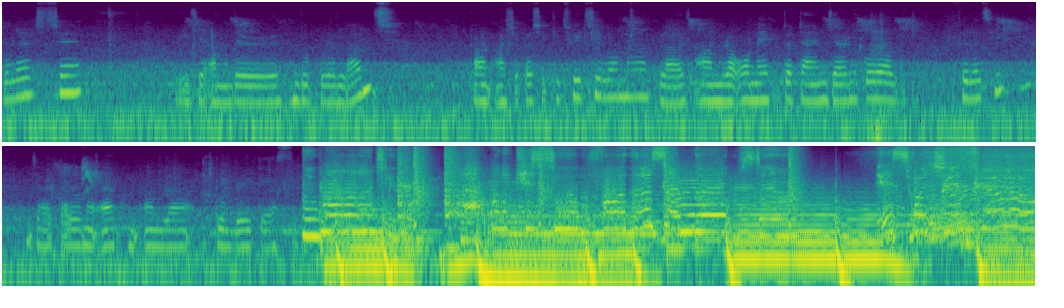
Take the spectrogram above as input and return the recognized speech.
চলে আসছে। এই যে আমাদের দুপুরের লাঞ্চ কারণ আশেপাশে কিছুই ছিল না। প্লাস আমরা অনেকটা টাইম জার্নি করে ফেলেছি। যার কারণে এখন আমরা একটু ব্রেকে আছি। Kiss you before the sun goes down. It's what you're doing,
